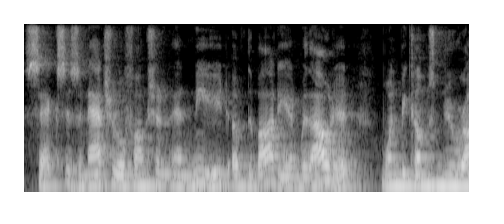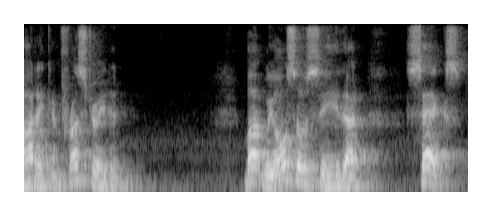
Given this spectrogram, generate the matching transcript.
Sex is a natural function and need of the body, and without it, one becomes neurotic and frustrated. But we also see that sex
